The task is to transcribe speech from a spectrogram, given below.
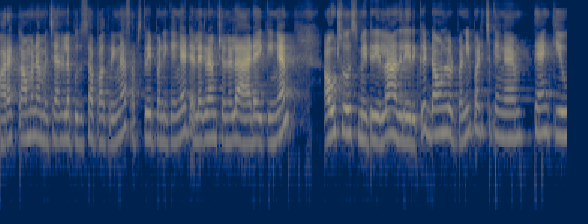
மறக்காமல் நம்ம சேனலை புதுசாக பார்க்குறீங்கன்னா சப்ஸ்கிரைப் பண்ணிக்கோங்க. டெலிகிராம் சேனலில் ஆட் ஆகிக்கோங்க அவுட் சோர்ஸ் மெட்டீரியல்லாம் அதில் இருக்குது டவுன்லோட் பண்ணி படிச்சுக்கோங்க. தேங்க்யூ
